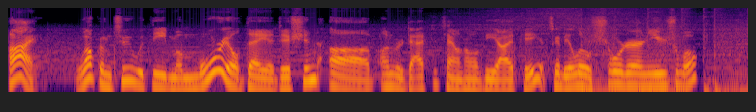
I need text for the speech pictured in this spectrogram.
Hi, welcome to with the Memorial Day edition of Unredacted Town Hall VIP. It's going to be a little shorter than usual,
